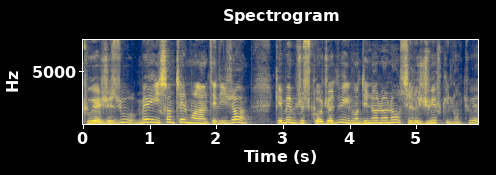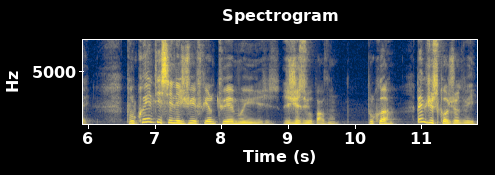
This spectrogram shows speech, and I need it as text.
tuer Jésus, mais ils sont tellement intelligents que même jusqu'à aujourd'hui, ils vont dire non, non, non, c'est les Juifs qui l'ont tué. Pourquoi il dit c'est les Juifs qui ont tué Jésus, pardon? Pourquoi? Même jusqu'à aujourd'hui.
